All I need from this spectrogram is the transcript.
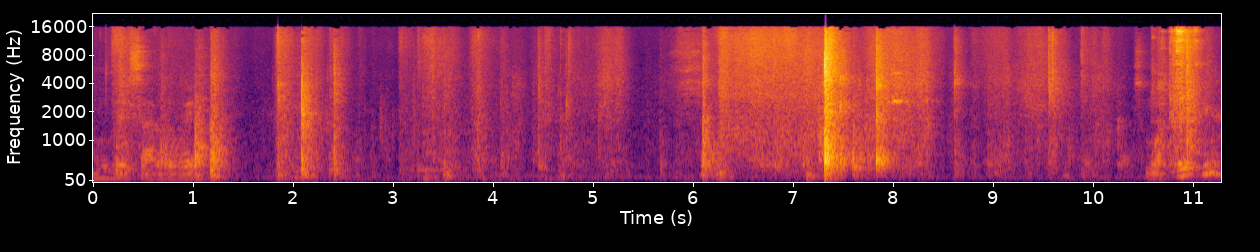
Move this out of the way. So, got some more tape here.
